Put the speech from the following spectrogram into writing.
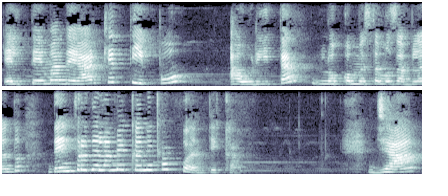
el tema de arquetipo ahorita, lo como estamos hablando, dentro de la mecánica cuántica. Ya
